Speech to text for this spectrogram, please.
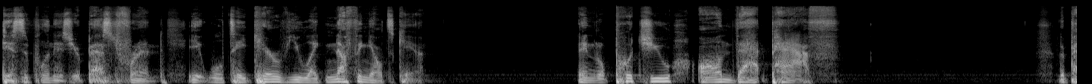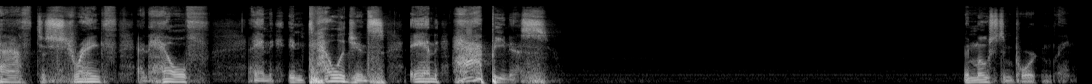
discipline is your best friend. It will take care of you like nothing else can. And it'll put you on that path the path to strength and health and intelligence and happiness. And most importantly,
